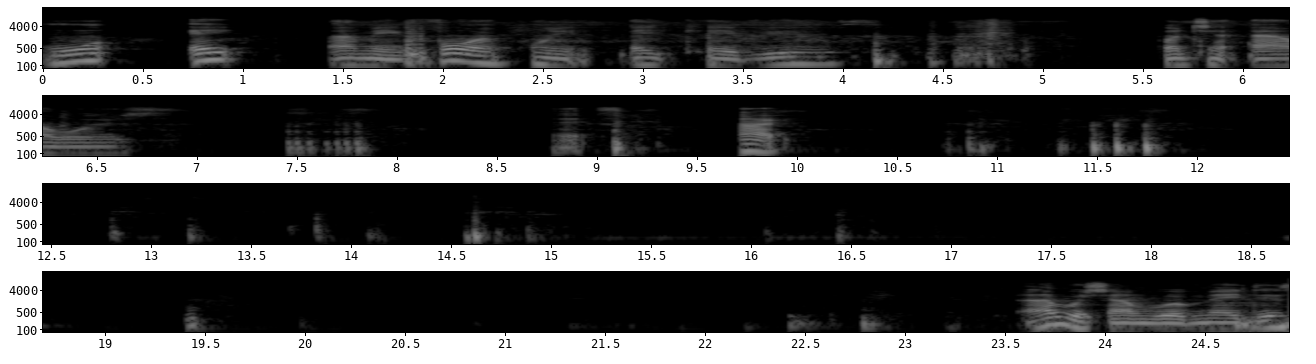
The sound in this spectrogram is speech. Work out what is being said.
one, eight. I mean, four point eight k views. Bunch of hours. It's alright. I wish I would have made this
